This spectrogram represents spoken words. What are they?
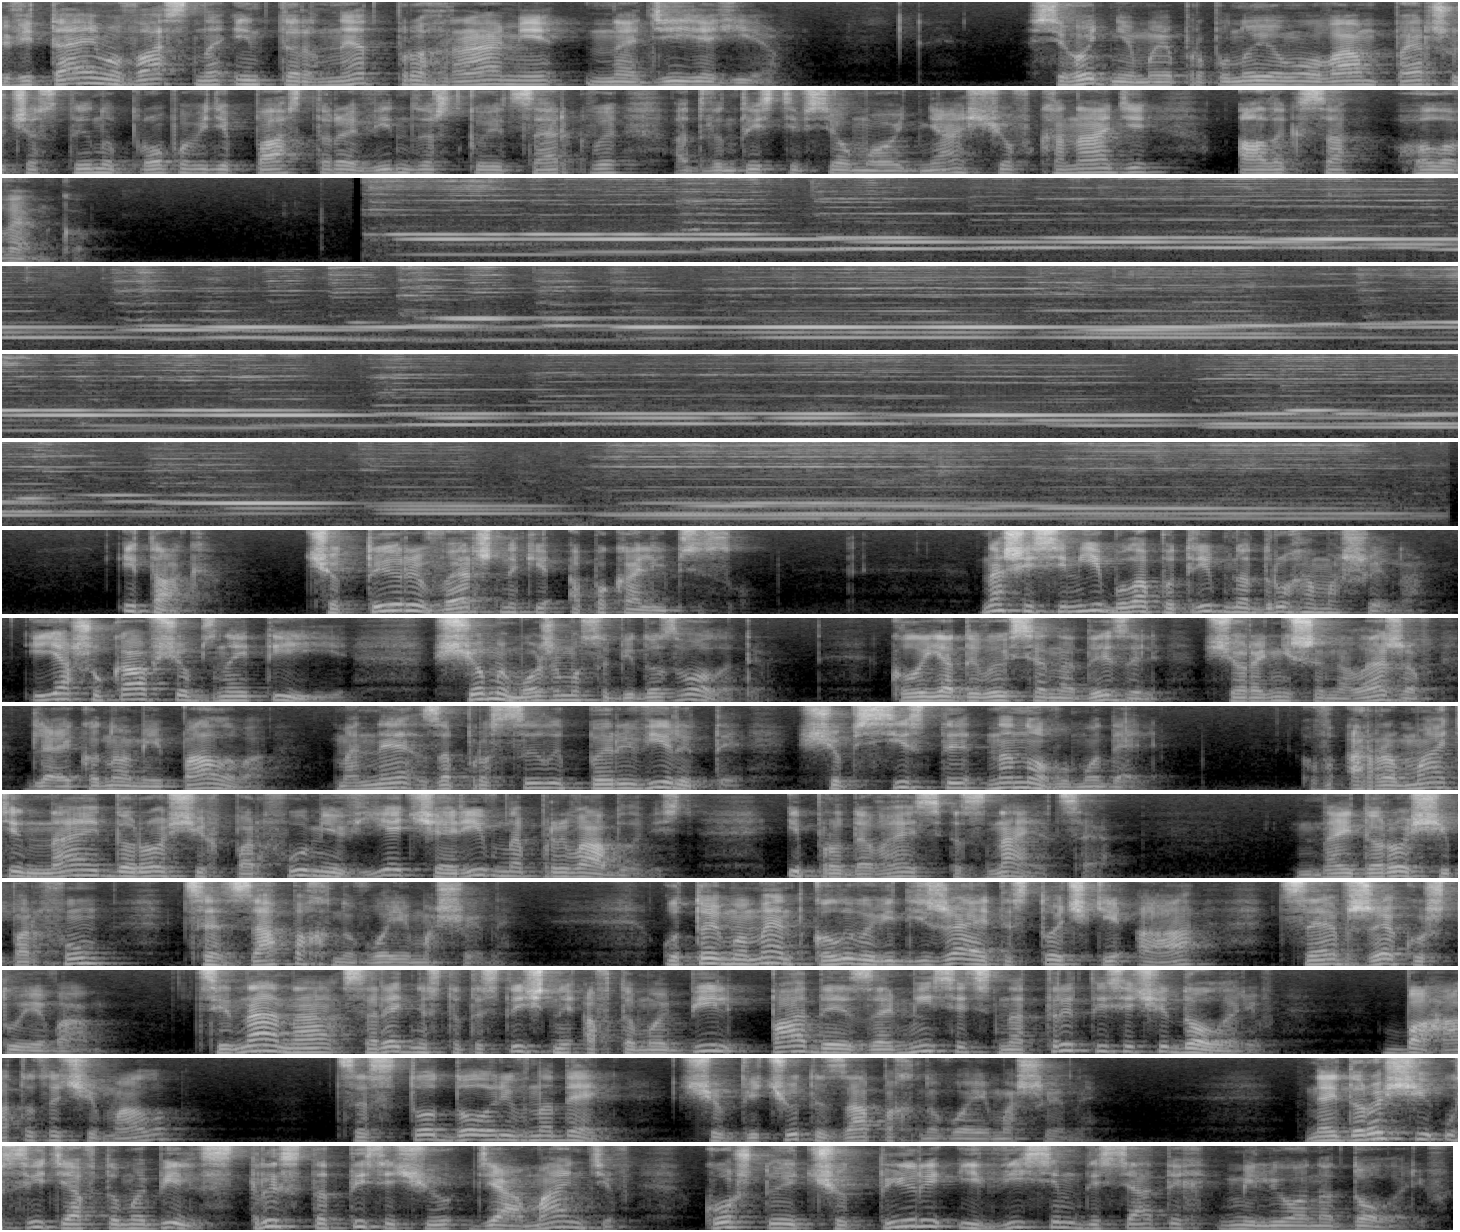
Вітаємо вас на інтернет-програмі Надія є. Сьогодні ми пропонуємо вам першу частину проповіді пастора Віндзорської церкви Адвентистів сьомого дня, що в Канаді Алекса Головенко. І так, чотири вершники апокаліпсису. Нашій сім'ї була потрібна друга машина, і я шукав, щоб знайти її, що ми можемо собі дозволити. Коли я дивився на дизель, що раніше належав для економії палива, мене запросили перевірити, щоб сісти на нову модель. В ароматі найдорожчих парфумів є чарівна привабливість, і продавець знає це. Найдорожчий парфум це запах нової машини. У той момент, коли ви від'їжджаєте з точки А, це вже коштує вам. Ціна на середньостатистичний автомобіль падає за місяць на 3 тисячі доларів. Багато це чи мало? Це 100 доларів на день, щоб відчути запах нової машини. Найдорожчий у світі автомобіль з 300 тисяч діамантів коштує 4,8 мільйона доларів.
